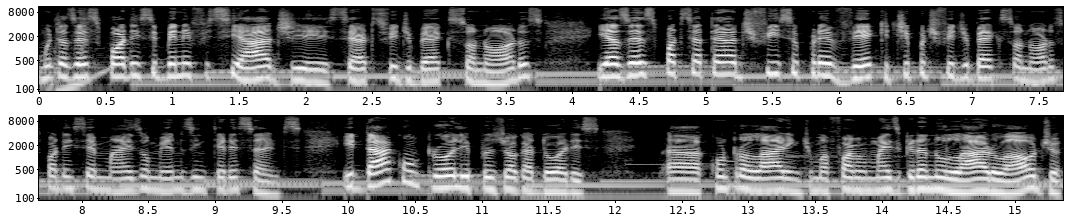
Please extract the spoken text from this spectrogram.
muitas vezes podem se beneficiar de certos feedbacks sonoros e às vezes pode ser até difícil prever que tipo de feedbacks sonoros podem ser mais ou menos interessantes. E dar controle para os jogadores uh, controlarem de uma forma mais granular o áudio,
